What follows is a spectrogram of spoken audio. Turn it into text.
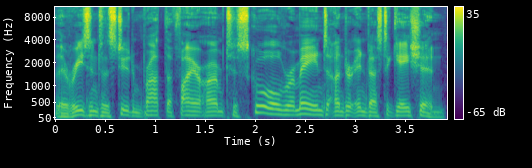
The reason the student brought the firearm to school remains under investigation.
